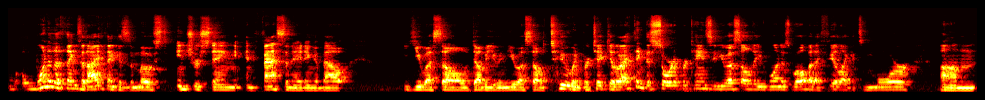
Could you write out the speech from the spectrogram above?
one of the things that I think is the most interesting and fascinating about USL W and USL2 in particular, I think this sort of pertains to USL League One as well, but I feel like it's more um,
